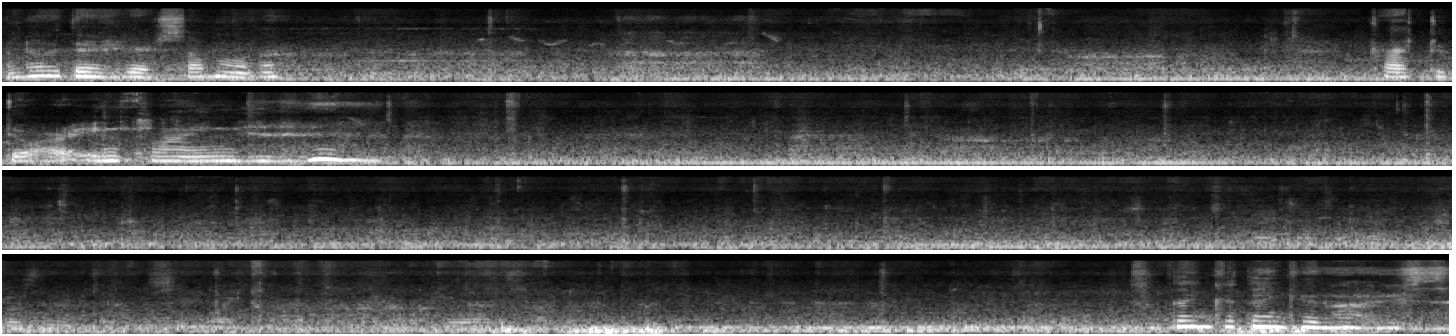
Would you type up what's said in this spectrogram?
I know they're here somewhere. Try to do our incline. thank you, thank you guys.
